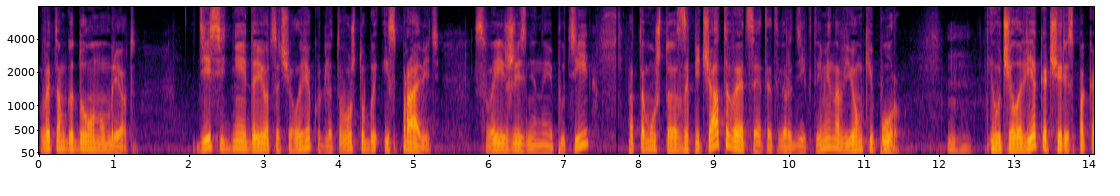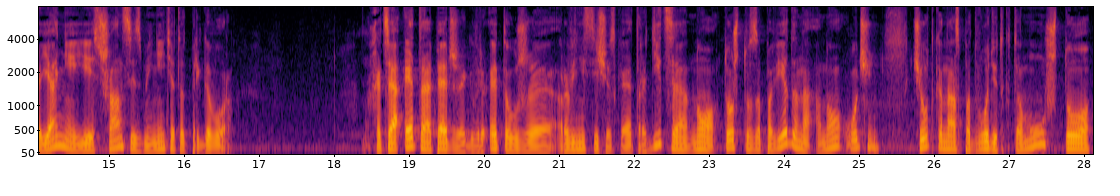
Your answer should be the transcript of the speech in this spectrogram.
в этом году он умрет. 10 дней дается человеку для того, чтобы исправить свои жизненные пути, потому что запечатывается этот вердикт именно в Йом-Кипур. И у человека через покаяние есть шанс изменить этот приговор. Хотя это, опять же, я говорю, это уже раввинистическая традиция, но то, что заповедано, оно очень четко нас подводит к тому, что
